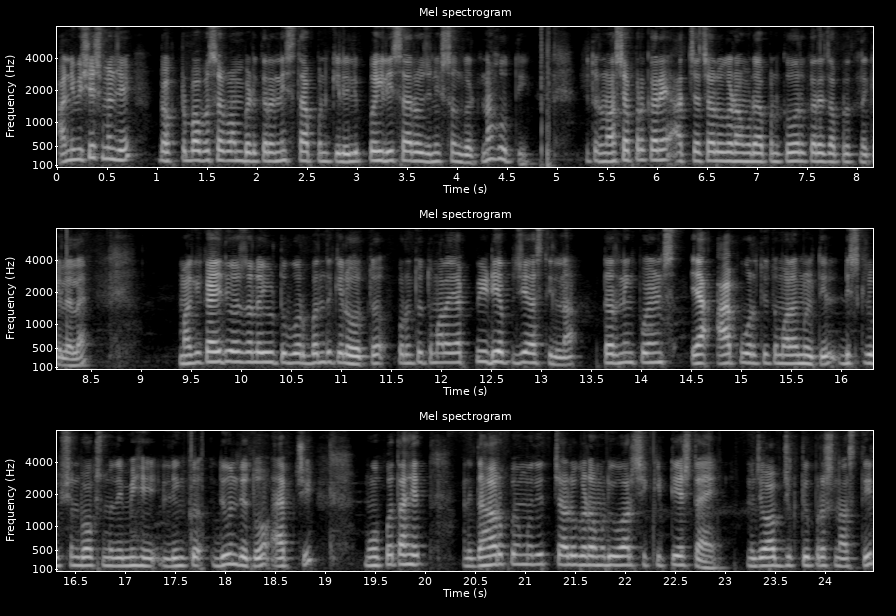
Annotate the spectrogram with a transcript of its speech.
आणि विशेष म्हणजे डॉक्टर बाबासाहेब आंबेडकरांनी स्थापन केलेली पहिली सार्वजनिक संघटना होती. मित्रांनो अशा प्रकारे आजच्या चालू घडामोडी आपण कव्हर करायचा प्रयत्न केलेला आहे. मागे काही दिवस झालं यूट्यूबवर बंद केलं होतं परंतु तुम्हाला या पी डी एफ जे असतील ना टर्निंग पॉईंट्स या ॲपवरती तुम्हाला मिळतील. डिस्क्रिप्शन बॉक्समध्ये मी ही लिंक देऊन देतो ॲपची मोफत आहेत. आणि दहा रुपयामध्ये चालू घडामोडी वार्षिकी टेस्ट आहे. म्हणजे ऑब्जेक्टिव्ह प्रश्न असतील.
